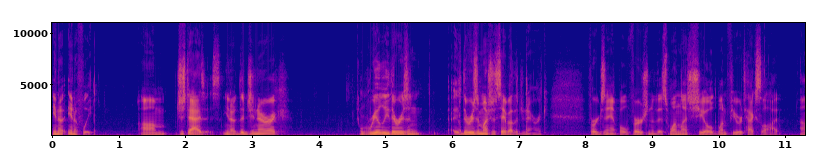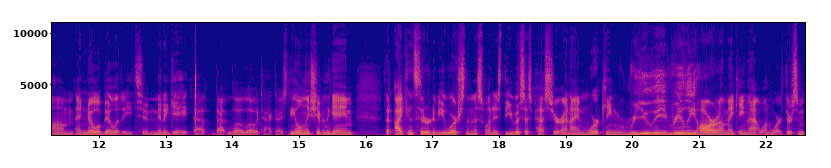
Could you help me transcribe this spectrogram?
in a in a fleet. Um, just as is, you know, the generic. Really, there isn't there isn't much to say about the generic. For example, version of this: one less shield, one fewer attack slot, um, and no ability to mitigate that that low low attack dice. The only ship in the game that I consider to be worse than this one is the USS Pasteur, and I am working really, really hard on making that one work. There's some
